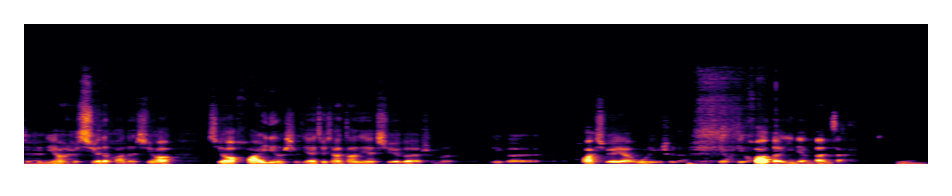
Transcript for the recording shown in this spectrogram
就是你要是学的话呢，需要需要花一定的时间，就像当年学个什么那个化学呀、物理似的，也得花个一年半载。嗯，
